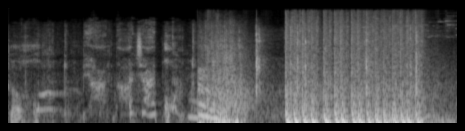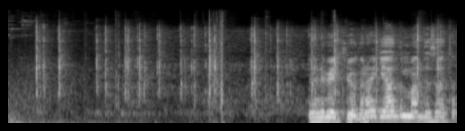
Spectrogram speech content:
Çok korktum bir anda acayip korktum. Beni bekliyordun ha. Geldim ben de zaten.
